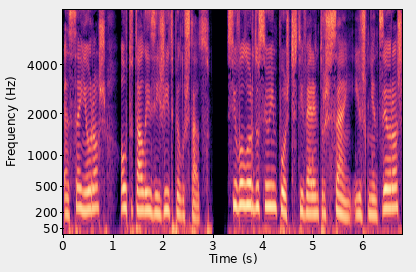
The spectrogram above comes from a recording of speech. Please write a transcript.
a 100 euros ou o total exigido pelo Estado. Se o valor do seu imposto estiver entre os 100 e os 500 euros,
